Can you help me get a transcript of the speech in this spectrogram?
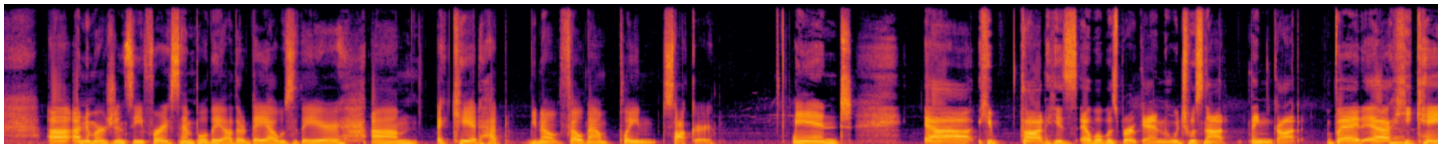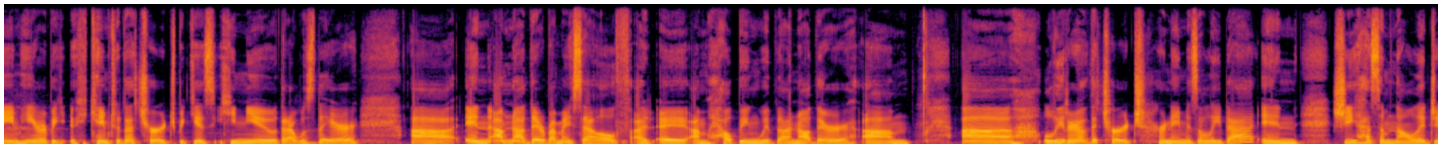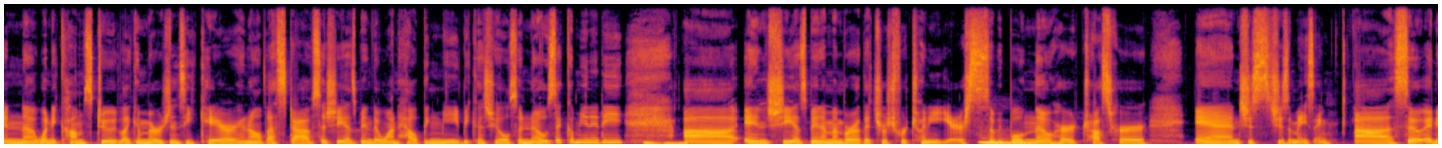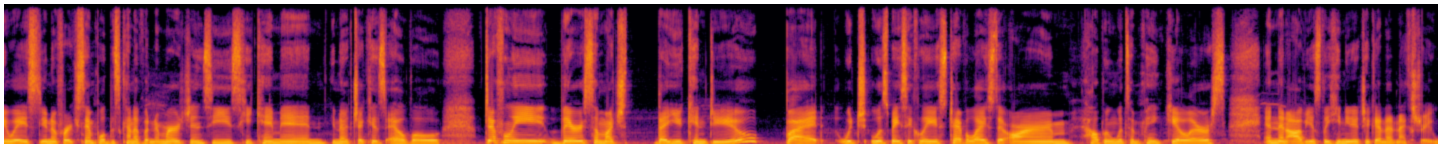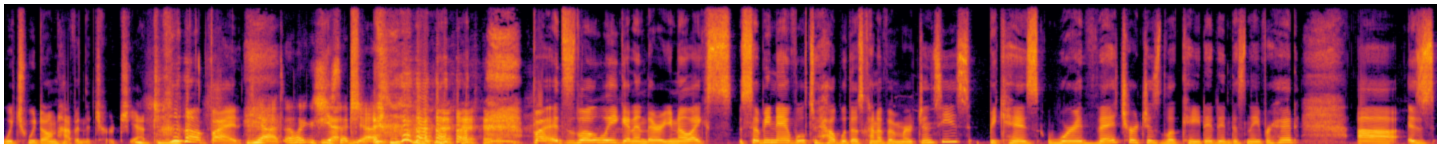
uh, an emergency. For example, the other day I was there, um, a kid had, you know, fell down playing soccer. And uh, he thought his elbow was broken, which was not, thank God. But uh, he came here. He came to that church because he knew that I was there, uh, and I'm not there by myself. I, I'm helping with another um, uh, leader of the church. Her name is Alida, and she has some knowledge in uh, when it comes to like emergency care and all that stuff. So she has been the one helping me because she also knows the community, uh, and she has been a member of the church for 20 years. So people know her, trust her, and she's she's amazing. Uh, so, anyways, you know, for example, this kind of an emergencies, he came in, you know, check his elbow. Definitely, there's so much that you can do. But which was basically stabilize the arm, helping with some painkillers, and then obviously he needed to get an X-ray, which we don't have in the church yet. but Yet. I like she said Yet. yet. but it's slowly getting there you know like so being able to help with those kind of emergencies because where the church is located in this neighborhood uh, is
